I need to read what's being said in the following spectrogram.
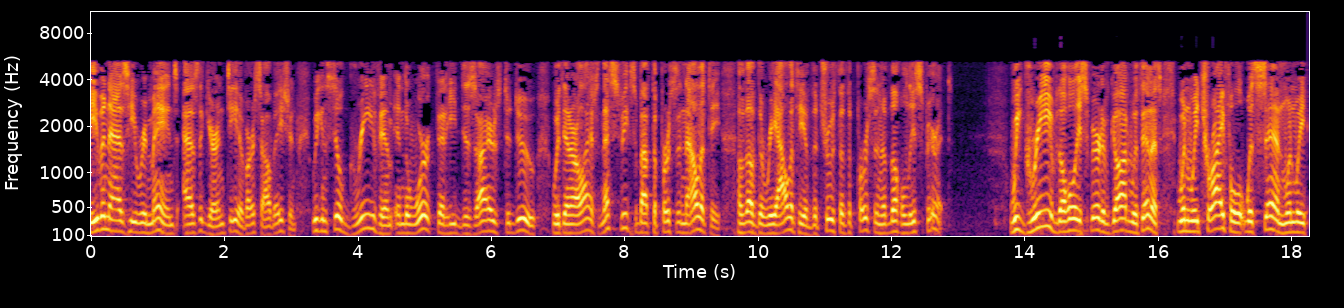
even as he remains as the guarantee of our salvation. We can still grieve him in the work that he desires to do within our lives. And that speaks about the personality of, of the reality of the truth of the person of the Holy Spirit. We grieve the Holy Spirit of God within us when we trifle with sin, when we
